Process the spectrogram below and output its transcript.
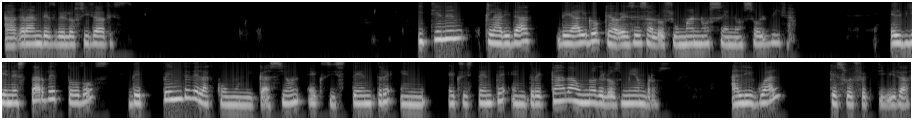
a grandes velocidades. Y tienen claridad de algo que a veces a los humanos se nos olvida. El bienestar de todos depende de la comunicación existente, existente entre cada uno de los miembros, al igual que su efectividad.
